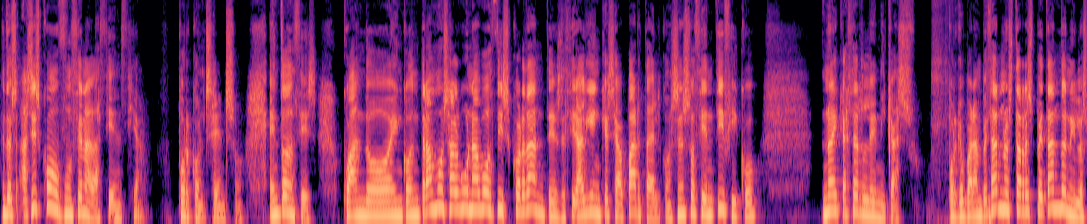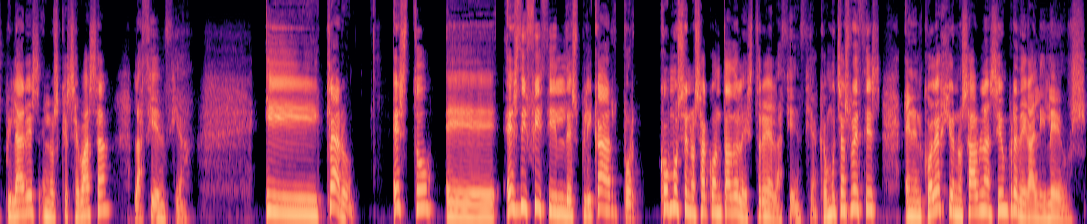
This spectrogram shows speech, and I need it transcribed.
Entonces, así es como funciona la ciencia por consenso. Entonces, cuando encontramos alguna voz discordante, es decir, alguien que se aparta del consenso científico, no hay que hacerle ni caso, porque para empezar no está respetando ni los pilares en los que se basa la ciencia. Y claro, esto eh, es difícil de explicar por cómo se nos ha contado la historia de la ciencia, que muchas veces en el colegio nos hablan siempre de Galileos,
